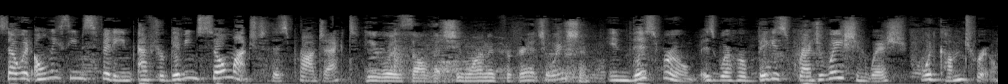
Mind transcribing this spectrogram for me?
So it only seems fitting after giving so much to this project. He was all that she wanted for graduation. In this room is where her biggest graduation wish would come true.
